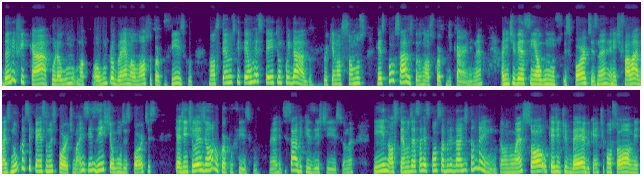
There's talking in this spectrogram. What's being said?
danificar por algum, algum problema o nosso corpo físico, nós temos que ter um respeito e um cuidado, porque nós somos responsáveis pelo nosso corpo de carne, né? A gente vê assim alguns esportes, né? A gente fala, ah, mas nunca se pensa no esporte, mas existe alguns esportes que a gente lesiona o corpo físico, né? A gente sabe que existe isso, né? E nós temos essa responsabilidade também. Então, não é só o que a gente bebe, o que a gente consome,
